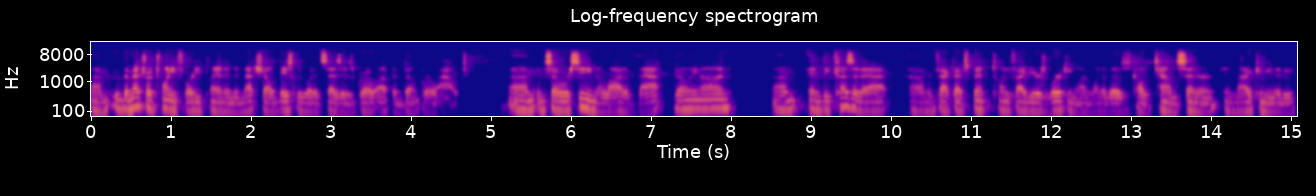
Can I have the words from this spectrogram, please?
um, the Metro 2040 plan, in a nutshell, basically what it says is grow up and don't grow out. Um, and so we're seeing a lot of that going on. Um, and because of that, um, in fact, I've spent 25 years working on one of those it's called a town center in my community.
